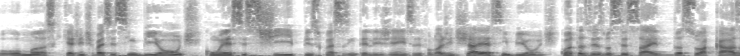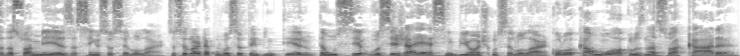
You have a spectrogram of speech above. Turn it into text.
o, Musk, que a gente vai ser simbionte com esses chips, com essas inteligências, ele falou: a gente já é simbionte. Quantas vezes você sai da sua casa, da sua mesa, sem o seu celular? Seu celular tá com você o tempo inteiro. Então seu, você já é simbionte com o celular. Colocar um óculos na sua cara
